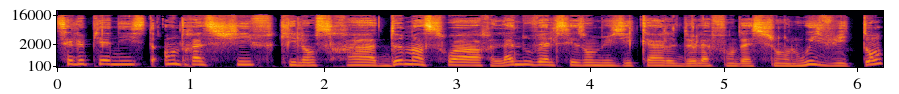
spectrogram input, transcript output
C'est le pianiste Andras Schiff qui lancera demain soir la nouvelle saison musicale de la Fondation Louis Vuitton.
